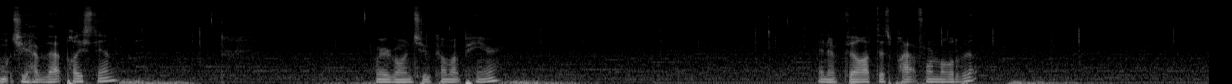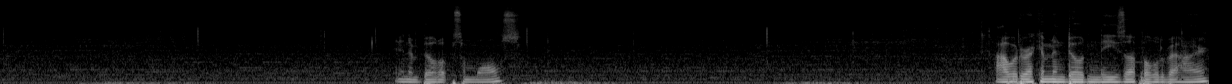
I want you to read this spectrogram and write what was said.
Once you have that placed in, we're going to come up here and then fill out this platform a little bit. And then build up some walls. I would recommend building these up a little bit higher.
